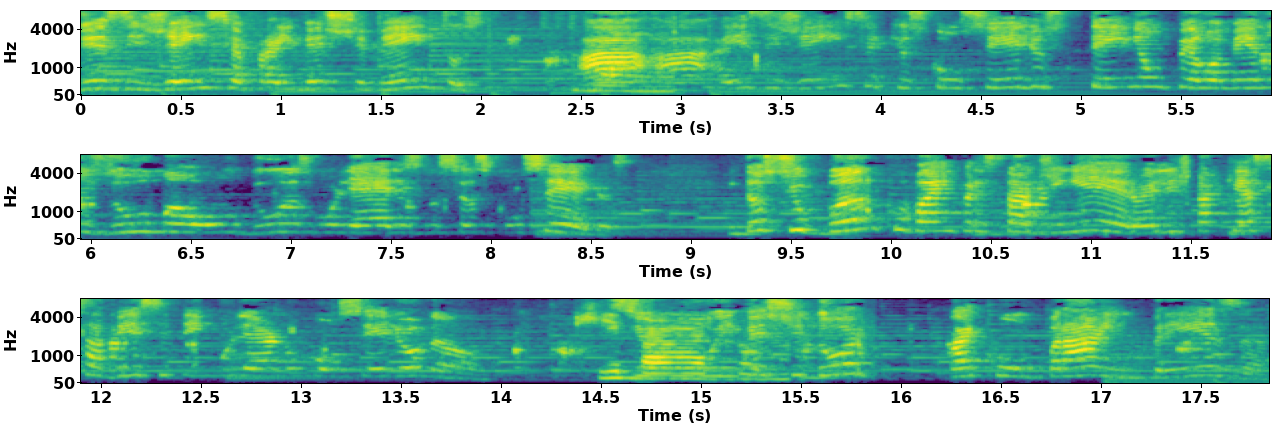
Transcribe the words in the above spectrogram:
de exigência para investimentos a, a, exigência que os conselhos tenham pelo menos uma ou duas mulheres nos seus conselhos. Então, se o banco vai emprestar dinheiro, ele já quer saber se tem mulher no conselho ou não. Que se o investidor vai comprar a empresa,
